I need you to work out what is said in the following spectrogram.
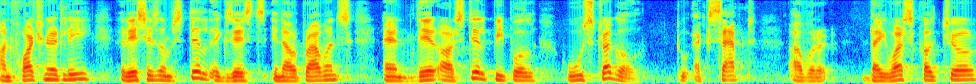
Unfortunately, racism still exists in our province, and there are still people who struggle to accept our diverse culture,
